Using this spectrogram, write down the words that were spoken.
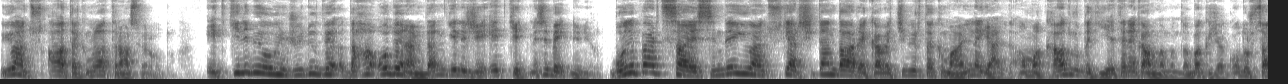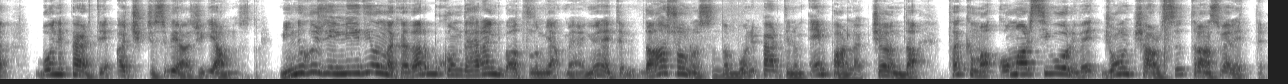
Juventus A takımına transfer oldu. Etkili bir oyuncuydu ve daha o dönemden geleceği etki etmesi bekleniyor. Boniperti sayesinde Juventus gerçekten daha rekabetçi bir takım haline geldi. Ama kadrodaki yetenek anlamında bakacak olursak Boniperti açıkçası birazcık yalnızdı. 1957 yılına kadar bu konuda herhangi bir atılım yapmayan yönetim daha sonrasında Boniperti'nin en parlak çağında takıma Omar Sivori ve John Charles'ı transfer etti.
